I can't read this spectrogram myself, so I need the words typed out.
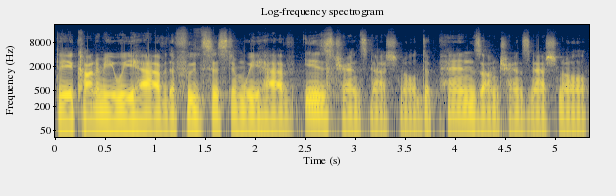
the economy we have, the food system we have is transnational, depends on transnational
